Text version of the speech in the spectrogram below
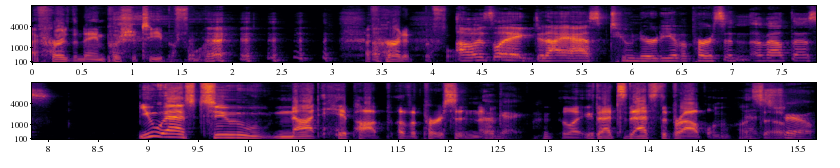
I've heard the name Pusha T before. I've heard it before. I was like, did I ask too nerdy of a person about this? You asked too not hip hop of a person. Okay. Like that's that's the problem. That's so. true.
